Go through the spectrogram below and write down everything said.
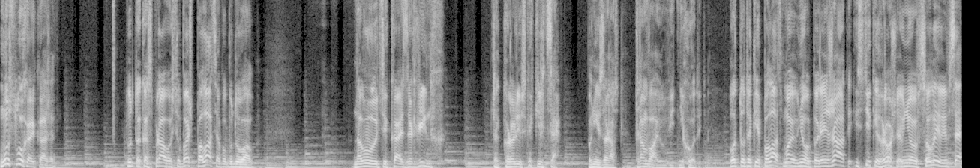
Ну, слухай, каже. Тут така справа, ось, бач, палац я побудував на вулиці Кайзер Рінг. Це королівське кільце. По ній зараз трамвай у Відні ходить. От то такий палац маю в нього переїжджати, і стільки грошей в нього всолив, і все.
